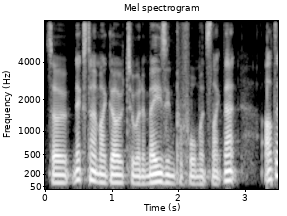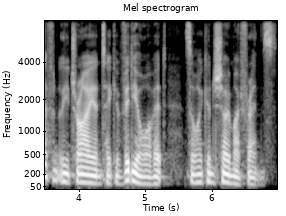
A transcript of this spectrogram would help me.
So, next time I go to an amazing performance like that, I'll definitely try and take a video of it so I can show my friends.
